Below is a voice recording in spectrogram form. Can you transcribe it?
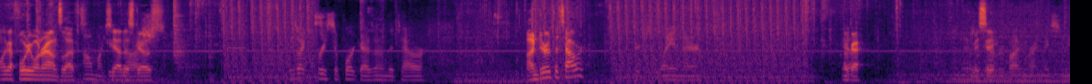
Only got 41 rounds left. Oh my See how this goes. There's like three support guys under the tower. Under the tower? They're just laying there. Yep. Okay. Let me see. a guy reviving right next to me.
